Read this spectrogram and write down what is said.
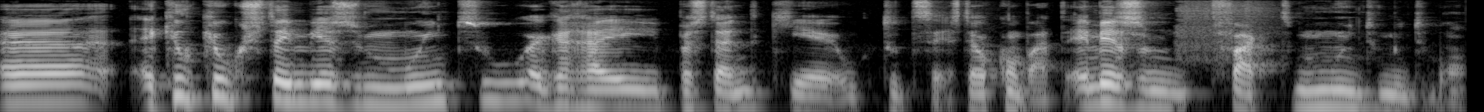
uh, aquilo que eu gostei mesmo muito, agarrei bastante, que é o que tu disseste, é o combate. É mesmo, de facto, muito, muito bom.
